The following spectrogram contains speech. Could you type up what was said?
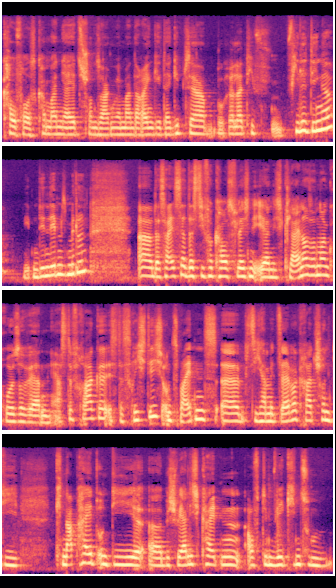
Kaufhaus, kann man ja jetzt schon sagen, wenn man da reingeht. Da gibt es ja relativ viele Dinge neben den Lebensmitteln. Äh, das heißt ja, dass die Verkaufsflächen eher nicht kleiner, sondern größer werden. Erste Frage, ist das richtig? Und zweitens, äh, Sie haben jetzt selber gerade schon die Knappheit und die äh, Beschwerlichkeiten auf dem Weg hin zum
